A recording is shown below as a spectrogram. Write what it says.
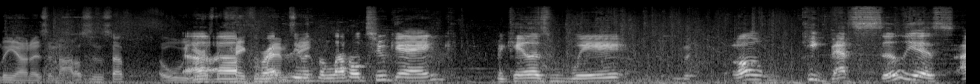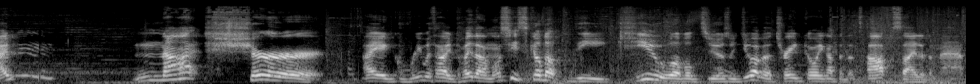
Leonas and Nautiluses and stuff. Oh, here's uh, the tank uh, with the level two gank. Michaela's way Oh, King Basilius. I'm not sure I agree with how he played that unless he skilled up the Q level 2, as we do have a trade going up at the top side of the map.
